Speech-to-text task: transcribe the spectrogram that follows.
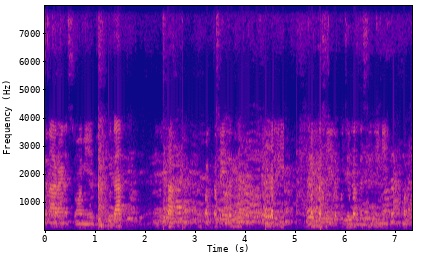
నమో సత్యనారాయణ స్వామి భక్తశైలకు భక్తశైలకు శైలకు భక్త భక్త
